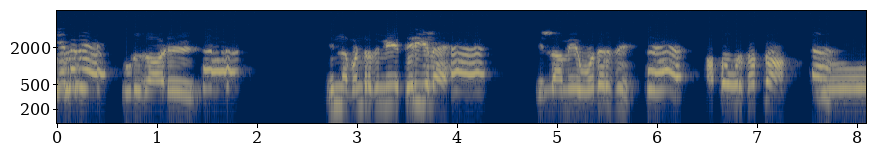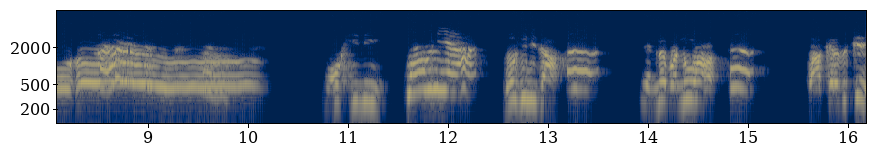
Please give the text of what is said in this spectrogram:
என்னது? சுடுகாடு. என்ன பண்றதுன்னே தெரியல. எல்லாமே உதறுது. அப்ப ஒரு சத்தம். மோகினி. மோகினியா? மோகினிதான் என்ன பண்ணுவா? பாக்குறதுக்கு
